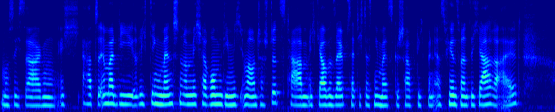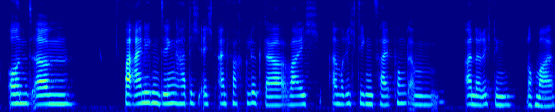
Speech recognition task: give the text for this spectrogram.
muss ich sagen. Ich hatte immer die richtigen Menschen um mich herum, die mich immer unterstützt haben. Ich glaube, selbst hätte ich das niemals geschafft. Ich bin erst 24 Jahre alt. Und ähm, bei einigen Dingen hatte ich echt einfach Glück. Da war ich am richtigen Zeitpunkt, am, an der richtigen, nochmal,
